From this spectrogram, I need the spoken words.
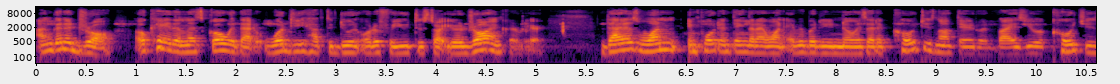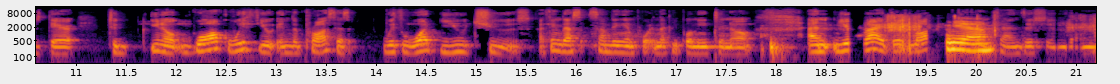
I'm going to draw. Okay, then let's go with that. What do you have to do in order for you to start your drawing career? That is one important thing that I want everybody to know is that a coach is not there to advise you. A coach is there to, you know, walk with you in the process with what you choose. I think that's something important that people need to know. And you're right, there's lots of yeah. different transitions and,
